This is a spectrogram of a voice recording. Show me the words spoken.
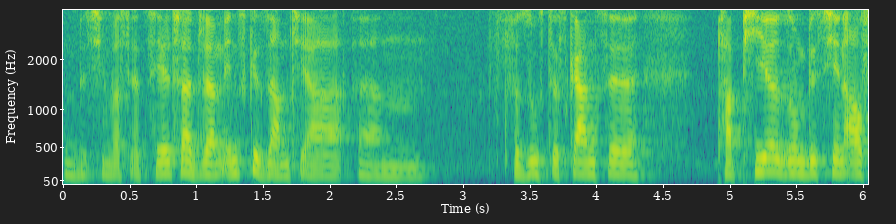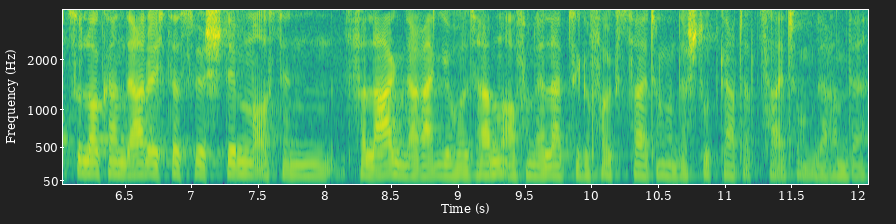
ein bisschen was erzählt hat. Wir haben insgesamt ja ähm, versucht, das ganze Papier so ein bisschen aufzulockern, dadurch, dass wir Stimmen aus den Verlagen da reingeholt haben, auch von der Leipziger Volkszeitung und der Stuttgarter Zeitung. Da haben wir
